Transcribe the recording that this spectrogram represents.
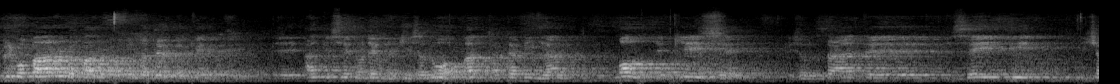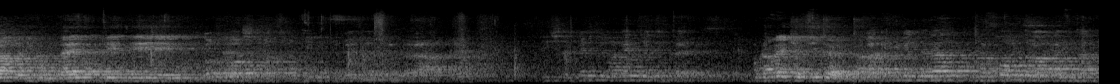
primo parlo lo parlo con te perché eh, anche se non è una chiesa nuova, tuttavia molte chiese che sono state sedi, diciamo, di conventi, di... Una vecchia ziterna. Ma che diventerà una fonte della carità.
